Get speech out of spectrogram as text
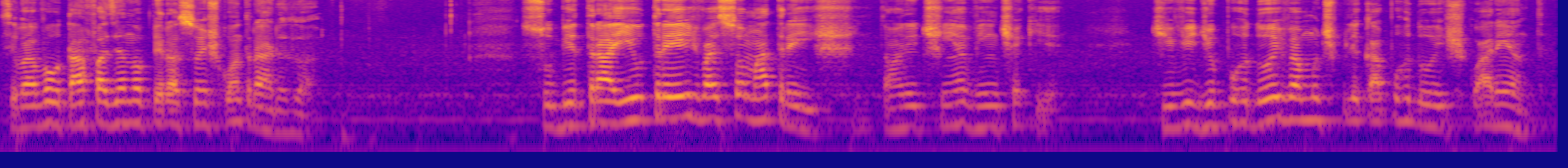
Você vai voltar fazendo operações contrárias. Ó. Subtraiu 3, vai somar 3. Então ele tinha 20 aqui. Dividiu por 2, vai multiplicar por 2, 40.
